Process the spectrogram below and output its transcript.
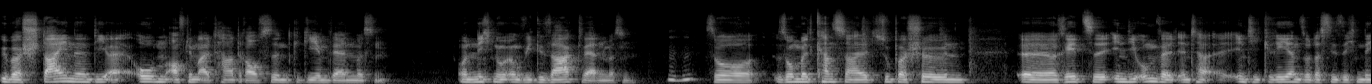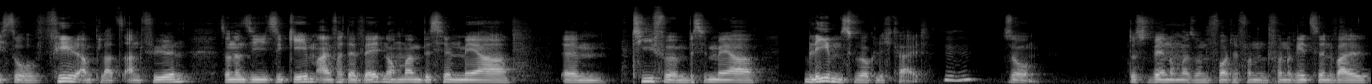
über Steine, die äh, oben auf dem Altar drauf sind, gegeben werden müssen. Und nicht nur irgendwie gesagt werden müssen. Mhm. So, somit kannst du halt super schön äh, Rätsel in die Umwelt integrieren, sodass sie sich nicht so fehl am Platz anfühlen, sondern sie, sie geben einfach der Welt nochmal ein bisschen mehr ähm, Tiefe, ein bisschen mehr Lebenswirklichkeit. Mhm. So. Das wäre nochmal so ein Vorteil von, von Rätseln, weil,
